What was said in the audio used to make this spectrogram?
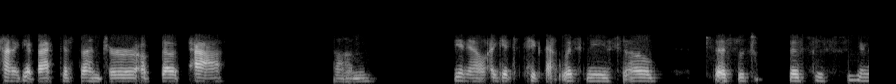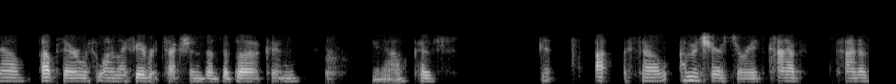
kind of get back to center of the path, um, you know, I get to take that with me. So this is this is you know up there with one of my favorite sections of the book, and you know because uh, so I'm gonna share a story. It's kind of kind of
